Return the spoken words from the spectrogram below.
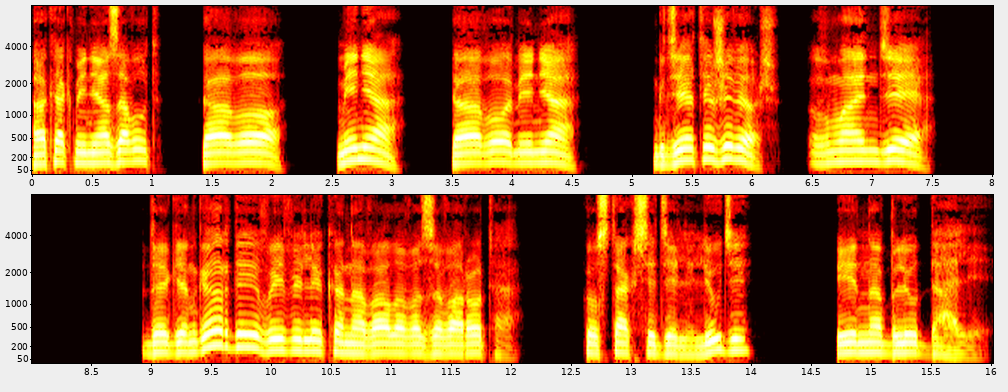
«А как меня зовут?» «Кого?» «Меня». «Кого меня?» «Где ты живешь?» «В Манде». Дегенгарды вывели Коновалова за ворота. В кустах сидели люди и наблюдали.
